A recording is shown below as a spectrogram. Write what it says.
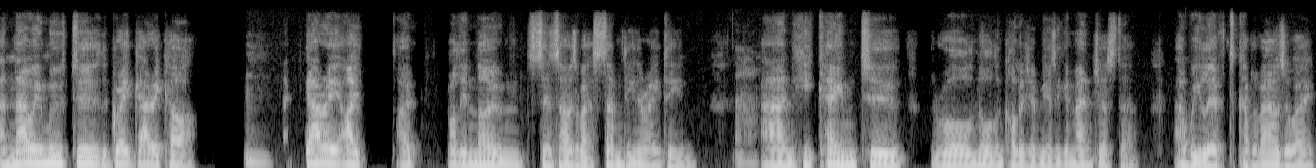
And now we move to the great Gary Karr. Mm. Gary, I I've probably known since I was about 17 or 18. Uh-huh. And he came to the Royal Northern College of Music in Manchester, and we lived a couple of hours away.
